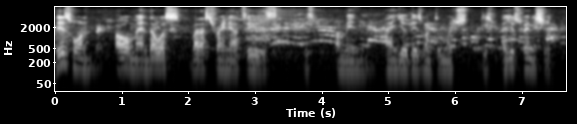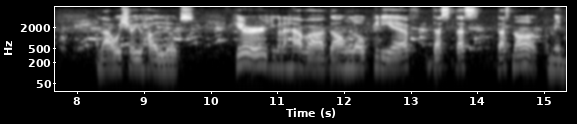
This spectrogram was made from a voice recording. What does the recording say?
this one oh man that was badass training I tell you this, this, I mean I enjoyed this one too much. Just, I just finished it. And I will show you how it looks. Here you're gonna have a download PDF that's that's that's not I mean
